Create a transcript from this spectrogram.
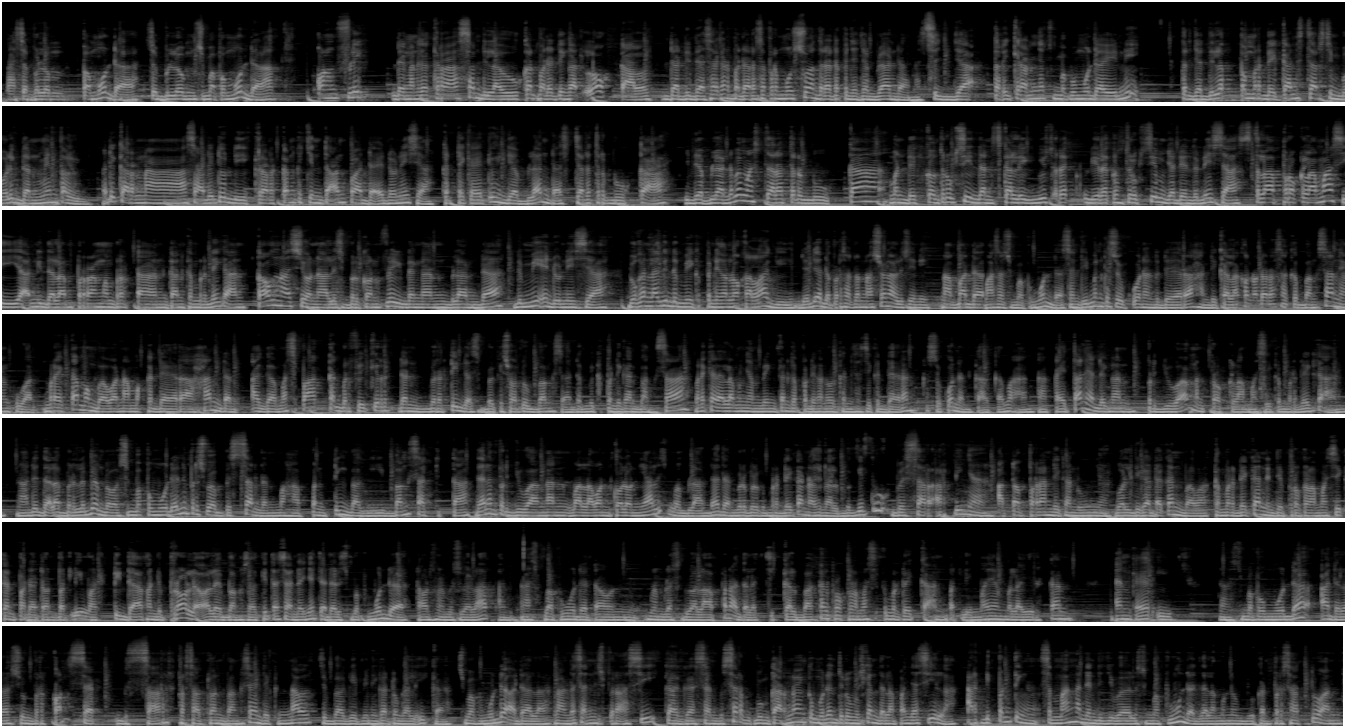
Nah, sebelum pemuda, sebelum Sumpah Pemuda, konflik dengan kekerasan dilakukan pada tingkat lokal dan didasarkan pada rasa permusuhan terhadap penjajahan Belanda. Nah, sejak terikirannya Sumpah Pemuda ini, terjadilah pemerdekaan secara simbolik dan mental. Jadi karena saat itu dikerarkan kecintaan pada Indonesia. Ketika itu Hindia Belanda secara terbuka, Hindia Belanda memang secara terbuka mendekonstruksi dan sekaligus direkonstruksi menjadi Indonesia setelah proklamasi yakni dalam perang mempertahankan kemerdekaan, kaum nasionalis berkonflik dengan Belanda demi Indonesia, bukan lagi demi kepentingan lokal lagi. Jadi ada persatuan nasional di sini. Nah, pada masa Sumpah Pemuda, sentimen kesukuan dan kedaerahan dikalahkan oleh rasa kebangsaan yang kuat. Mereka membawa nama kedaerahan dan agama sepakat berpikir dan bertindak sebagai suatu bangsa demi kepentingan bangsa. Mereka dalam menyampingkan kepentingan organisasi kedaerahan, kesukuan dan keagamaan. Nah, kaitannya dengan perjuangan proklamasi kemerdekaan, nah tidaklah berlebihan bahwa sebuah pemuda ini peristiwa besar dan maha penting bagi bangsa kita dalam perjuangan melawan kolonialisme Belanda dan berburu kemerdekaan nasional. Begitu besar artinya atau peran dikandungnya. Boleh dikatakan bahwa kemerdekaan yang diproklamasikan pada tahun 45 tidak akan diperoleh oleh bangsa kita seandainya tidak ada sebuah pemuda tahun 1928. Nah, Sumpah Pemuda tahun 1928 adalah cikal bakal proklamasi kemerdekaan 45 yang melahirkan NKRI. Nah, Sumpah Pemuda adalah sumber konsep besar persatuan bangsa yang dikenal sebagai Bhinneka Tunggal Ika. Sumpah Pemuda adalah landasan inspirasi gagasan besar Bung Karno yang kemudian dirumuskan dalam Pancasila. Arti penting semangat yang dijiwai oleh Sumpah Pemuda dalam menumbuhkan persatuan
